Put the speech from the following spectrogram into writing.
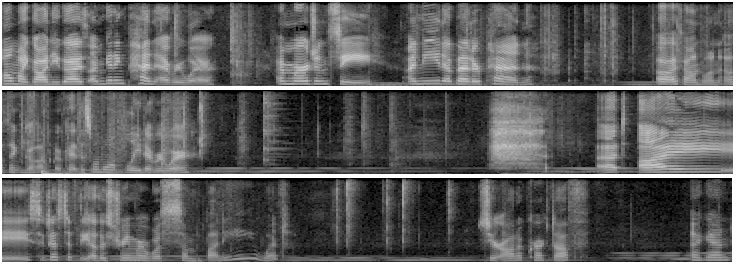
Oh my god, you guys, I'm getting pen everywhere. Emergency. I need a better pen. Oh, I found one. Oh, thank god. Okay, this one won't bleed everywhere. At I suggest if the other streamer was somebody. What? Is your autocorrect off again?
